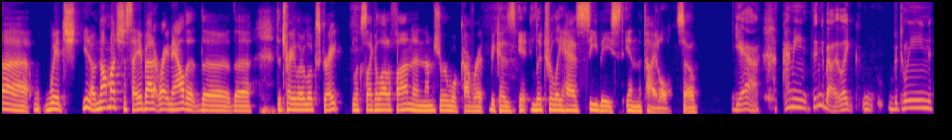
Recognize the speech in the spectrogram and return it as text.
uh, which you know, not much to say about it right now. The the the the trailer looks great, looks like a lot of fun, and I'm sure we'll cover it because it literally has Sea Beast in the title. So yeah. I mean, think about it. Like between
